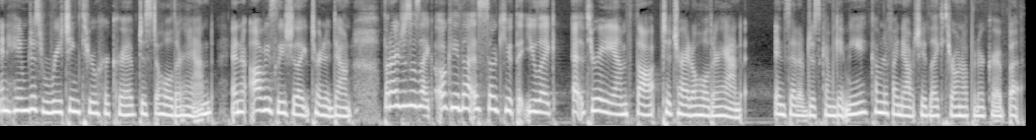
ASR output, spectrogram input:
and him just reaching through her crib just to hold her hand. And obviously, she like turned it down. But I just was like, okay, that is so cute that you like at 3 a.m. thought to try to hold her hand instead of just come get me. Come to find out, she'd like thrown up in her crib. But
